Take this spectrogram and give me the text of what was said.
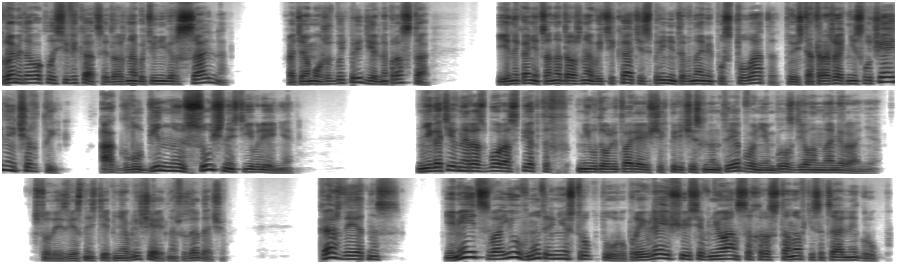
Кроме того, классификация должна быть универсальна, хотя может быть предельно проста. И, наконец, она должна вытекать из принятого нами постулата, то есть отражать не случайные черты, а глубинную сущность явления. Негативный разбор аспектов, не удовлетворяющих перечисленным требованиям, был сделан нами ранее что до известной степени облегчает нашу задачу. Каждый этнос имеет свою внутреннюю структуру, проявляющуюся в нюансах расстановки социальных групп.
